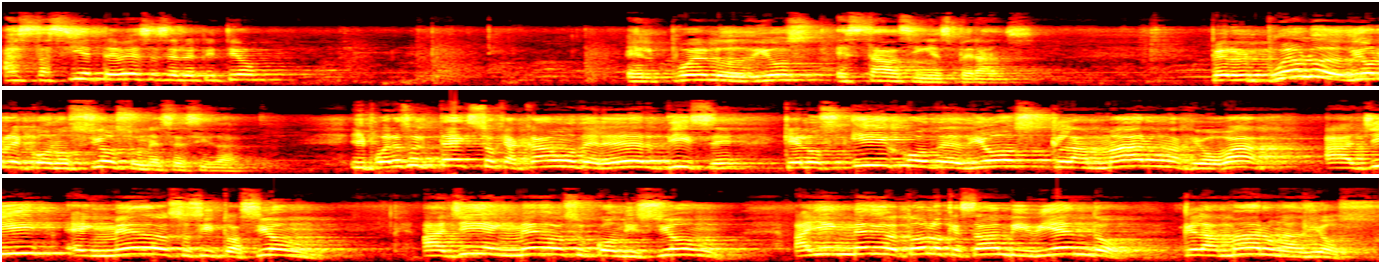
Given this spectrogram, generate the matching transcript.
hasta siete veces se repitió el pueblo de Dios estaba sin esperanza. Pero el pueblo de Dios reconoció su necesidad. Y por eso el texto que acabamos de leer dice que los hijos de Dios clamaron a Jehová allí en medio de su situación, allí en medio de su condición, allí en medio de todo lo que estaban viviendo, clamaron a Dios.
